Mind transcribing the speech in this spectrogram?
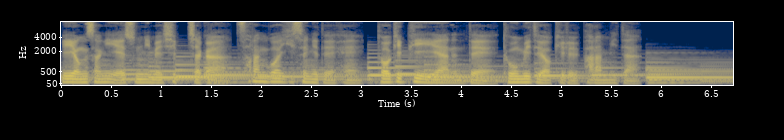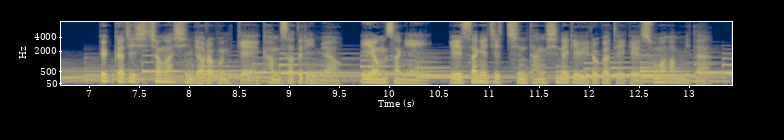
이 영상이 예수님의 십자가, 사랑과 희생에 대해 더 깊이 이해하는데 도움이 되었기를 바랍니다. 끝까지 시청하신 여러분께 감사드리며 이 영상이 일상에 지친 당신에게 위로가 되길 소망합니다.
